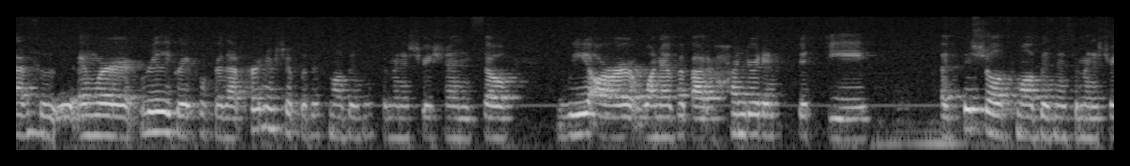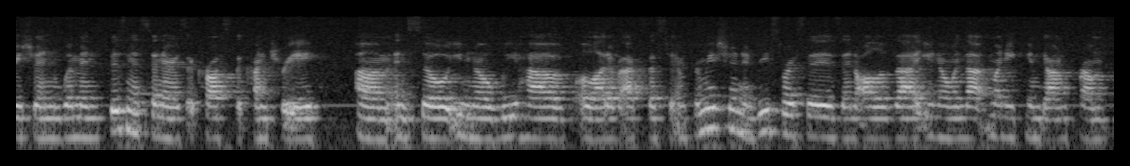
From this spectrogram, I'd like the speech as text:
Absolutely. And we're really grateful for that partnership with the Small Business Administration. So, we are one of about 150 official Small Business Administration women's business centers across the country um, and so, you know, we have a lot of access to information and resources and all of that, you know, when that money came down from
